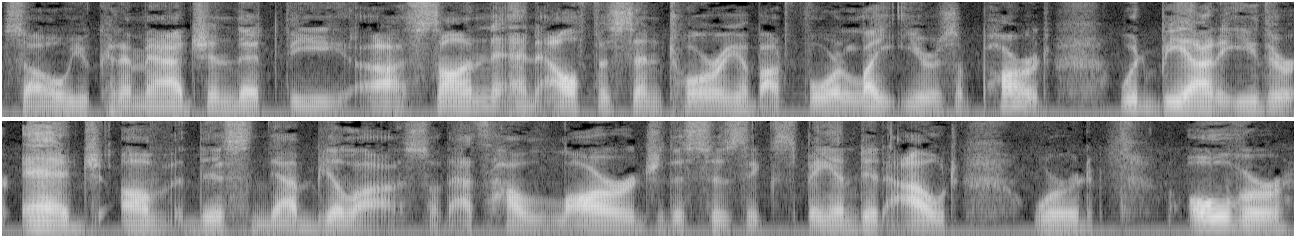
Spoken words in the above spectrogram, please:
So you can imagine that the uh, sun and Alpha Centauri about four light years apart would be on either edge of this nebula. So that's how large this has expanded outward over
